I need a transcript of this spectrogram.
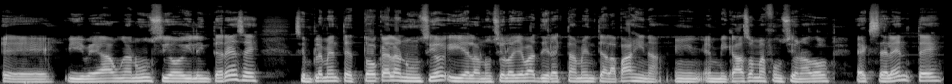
eh, y vea un anuncio y le interese, simplemente toca el anuncio y el anuncio lo lleva directamente a la página. En, en mi caso me ha funcionado excelente.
